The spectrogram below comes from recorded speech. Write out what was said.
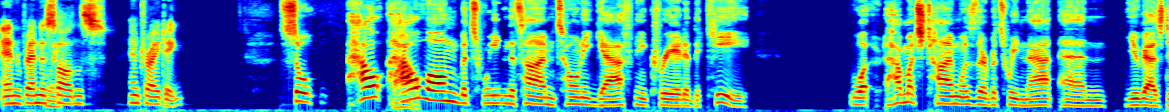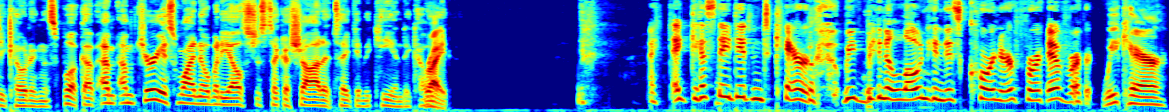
and Renaissance handwriting. So how how long between the time Tony Gaffney created the key? What how much time was there between that and you guys decoding this book? I, I'm I'm curious why nobody else just took a shot at taking the key and decoding. Right. I, I guess they didn't care. We've been alone in this corner forever. We care.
